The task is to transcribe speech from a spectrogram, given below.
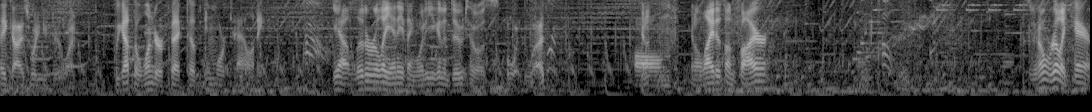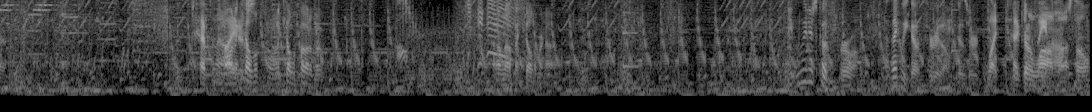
Hey guys, what are you doing? We got the wonder effect of immortality. Yeah, literally anything. What are you gonna do to us? Wait, what? Um, Gonna light us on fire? 'Cause we don't really care. No, I wanna kill the, I wanna kill the Podoboo. I don't know if I killed him or not. Maybe we just go through them. I think we go through them because they're like they're lava. hostile.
